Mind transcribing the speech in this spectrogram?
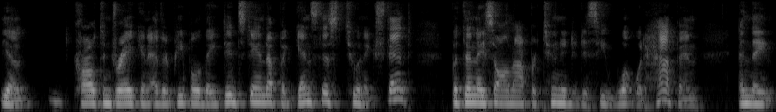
you know Carlton Drake and other people, they did stand up against this to an extent, but then they saw an opportunity to see what would happen and they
